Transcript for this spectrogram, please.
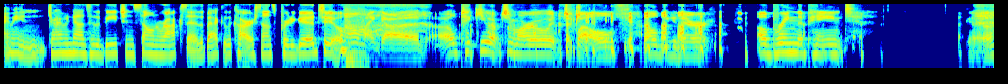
I mean, driving down to the beach and selling rocks out of the back of the car sounds pretty good too. Oh my God. I'll pick you up tomorrow at Okay. 12. I'll be there. I'll bring the paint. Ugh,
